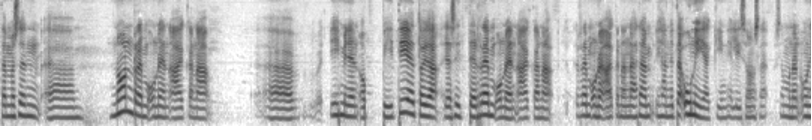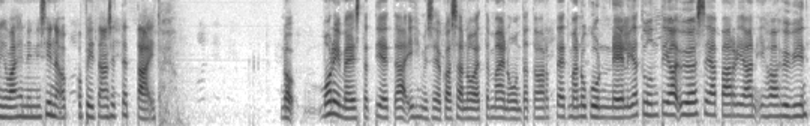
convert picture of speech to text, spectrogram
tämmöisen non-REM-unen aikana ää, ihminen oppii tietoja ja sitten REM-unen aikana, REM-unen aikana nähdään ihan niitä uniakin, eli se on se, semmoinen univaihe, niin siinä opitaan sitten taitoja. No moni meistä tietää ihmisen, joka sanoo, että mä en unta tarvitse, että mä nukun neljä tuntia yössä ja pärjään ihan hyvin.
